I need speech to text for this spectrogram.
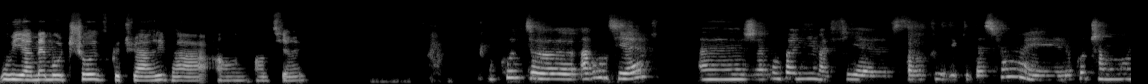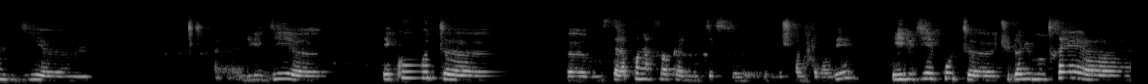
ou il y a même autre chose que tu arrives à, en, tirer? Écoute, euh, avant-hier, euh, j'ai accompagné ma fille à sa reprise d'équitation et le coach à un moment lui dit, euh, lui dit écoute, c'était la première fois qu'elle montait ce, le cheval qu'elle avait. Et il lui dit, écoute, euh, tu dois lui montrer, euh,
